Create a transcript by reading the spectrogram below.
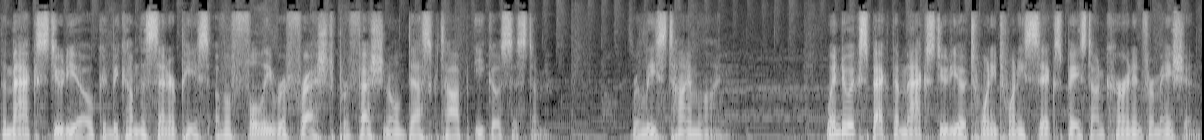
The Mac Studio could become the centerpiece of a fully refreshed professional desktop ecosystem. Release timeline. When to expect the Mac Studio 2026 based on current information?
